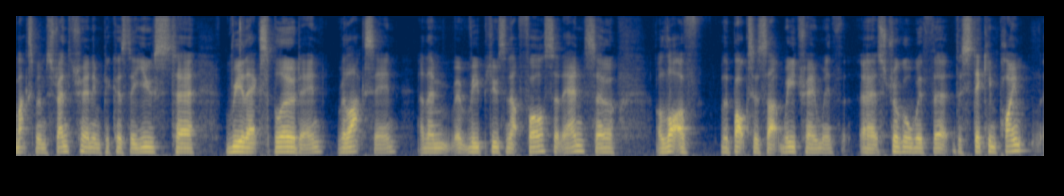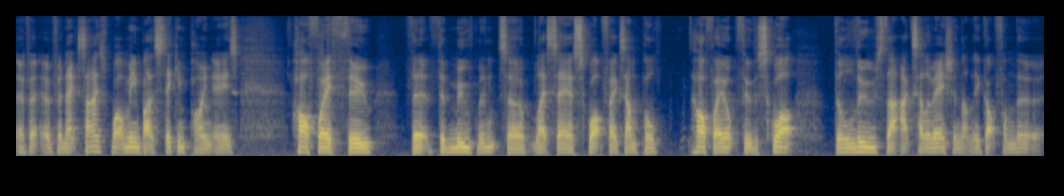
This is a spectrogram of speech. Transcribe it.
maximum strength training because they're used to really exploding relaxing and then reproducing that force at the end. So a lot of the boxers that we train with uh, struggle with the, the sticking point of, a, of an exercise. What I mean by the sticking point is halfway through the, the movement. So let's say a squat, for example, halfway up through the squat, they'll lose that acceleration that they got from the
